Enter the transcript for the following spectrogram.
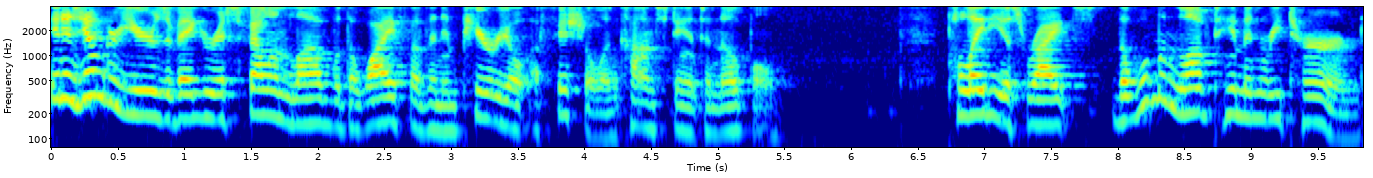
In his younger years, Evagrius fell in love with the wife of an imperial official in Constantinople. Palladius writes, The woman loved him in return,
